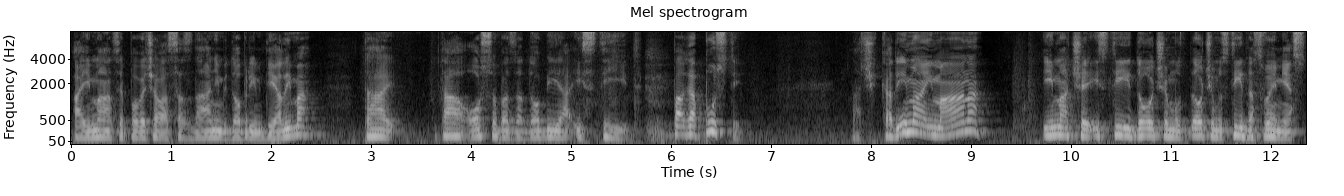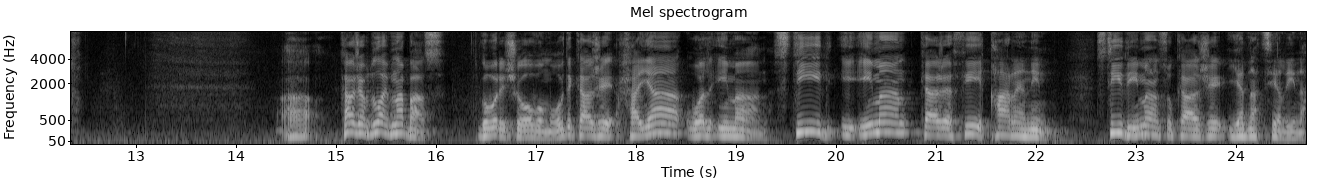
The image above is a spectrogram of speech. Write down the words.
a iman se povećava sa znanjem i dobrim dijelima, taj, ta osoba zadobija i stid. Pa ga pusti. Znači, kad ima imana, imaće i stid, doće mu, doće mu stid na svoje mjesto. A, kaže Abdullah ibn Abbas, govoreći o ovom ovdje, kaže haja wal iman, stid i iman, kaže fi karenin. Stid i iman su, kaže, jedna cijelina.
